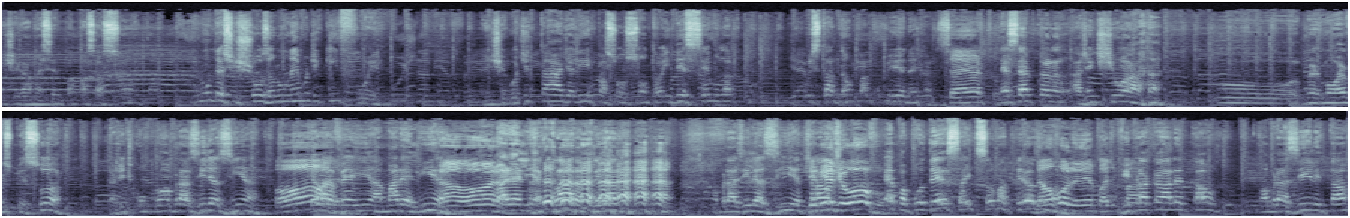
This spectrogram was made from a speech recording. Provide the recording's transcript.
E chegava mais cedo pra passar som e tal. E num desses shows, eu não lembro de quem foi. A gente chegou de tarde ali, passou o som e tal, e descemos lá pro Estadão pra comer, né, cara? Certo. Nessa época a gente tinha uma. O meu irmão Elvis Pessoa, a gente comprou uma Brasíliazinha. Olha! Aquela velhinha amarelinha. Da hora! Amarelinha clara, tá ligado? Uma Brasíliazinha. Geminha de ovo. É, pra poder sair de São Mateus. Dá um rolê, pode Vim pra cá, né, tal. Uma Brasília e tal.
